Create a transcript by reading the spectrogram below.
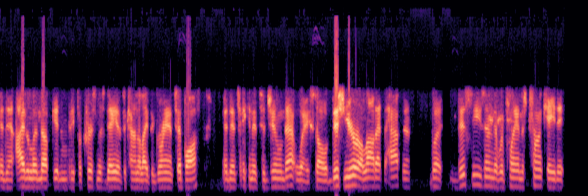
and then idling up, getting ready for Christmas Day as the kind of like the grand tip off, and then taking it to June that way. So this year, allow that to happen. But this season that we're playing is truncated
